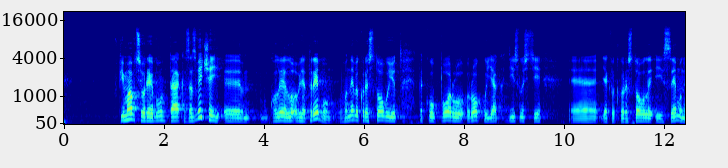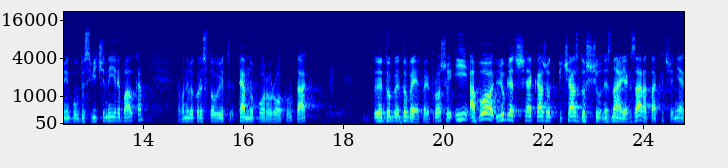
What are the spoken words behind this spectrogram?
впіймав цю рибу, так, зазвичай, е, коли ловлять рибу, вони використовують таку пору року, як в дійсності, е, як використовували і Симон, він був досвідчений рибалка. Вони використовують темну пору року, так? Е, Доби, доби, перепрошую, і або люблять ще кажуть під час дощу. Не знаю, як зараз, так чи ні.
